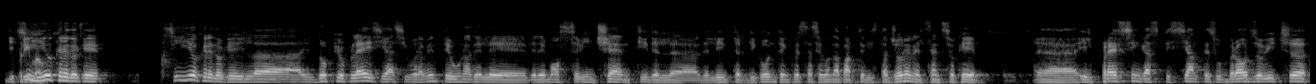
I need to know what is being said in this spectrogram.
Di prima. Sì, io credo che sì, io credo che il, il doppio play sia sicuramente una delle, delle mosse vincenti del, dell'Inter di Conte in questa seconda parte di stagione, nel senso che eh, il pressing asfissiante su Brozovic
